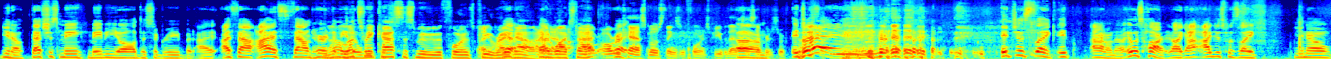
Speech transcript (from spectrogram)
You know, that's just me. Maybe you all disagree, but I, I found I found her to No, be let's the recast weakest. this movie with Florence Pugh I- right yeah, now. I- I'd watch that. I'll, I'll Right. recast most things with Florence Pugh, but that's a Um, separate story. it just like, it just like it I don't know. It was hard. Like I, I just was like, you know,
